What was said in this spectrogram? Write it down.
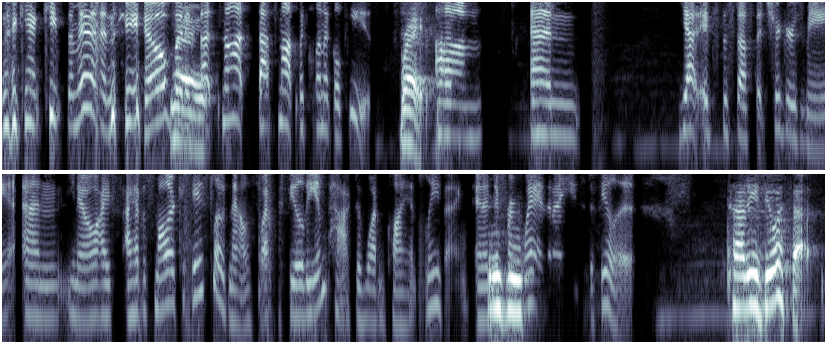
I can't keep them in, you know. But right. that's not that's not the clinical piece, right? Um, and yet it's the stuff that triggers me. And you know, I I have a smaller caseload now, so I feel the impact of one client leaving in a different mm-hmm. way than I used to feel it. So how do you deal with that?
